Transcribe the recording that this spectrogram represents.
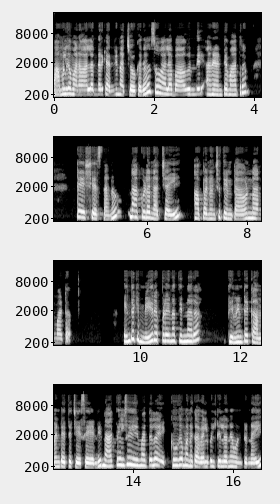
మామూలుగా మన వాళ్ళందరికీ అన్నీ నచ్చవు కదా సో అలా బాగుంది అని అంటే మాత్రం టేస్ట్ చేస్తాను. నాకు కూడా నచ్చాయి. అప్పటి నుంచి తింటా ఉన్నా అనమాట ఇంతకీ మీరు ఎప్పుడైనా తిన్నారా? తినింటే కామెంట్ అయితే చేసేయండి. నాకు తెలిసి ఈ మధ్యలో ఎక్కువగా మనకు అవైలబిలిటీలోనే ఉంటున్నాయి.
